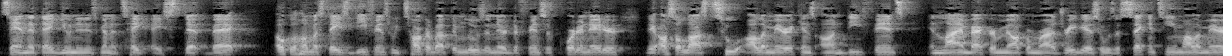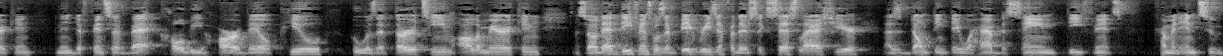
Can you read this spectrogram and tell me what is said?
saying that that unit is going to take a step back. Oklahoma State's defense, we talked about them losing their defensive coordinator. They also lost two All Americans on defense and linebacker Malcolm Rodriguez, who was a second team All American, and then defensive back Kolby Harvell Peel, who was a third team All American. So that defense was a big reason for their success last year. I just don't think they will have the same defense coming into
